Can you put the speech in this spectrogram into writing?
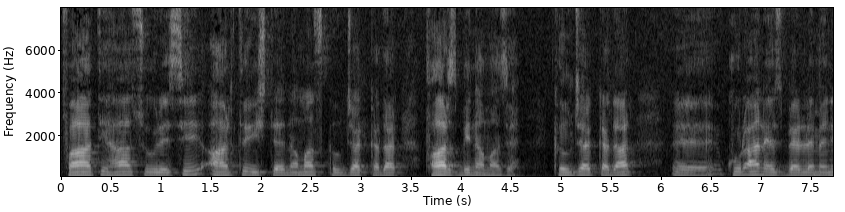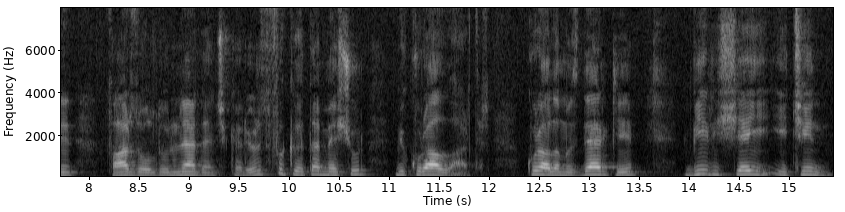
Fatiha suresi artı işte namaz kılacak kadar farz bir namazı, kılacak kadar e, Kur'an ezberlemenin farz olduğunu nereden çıkarıyoruz? Fıkıhta meşhur bir kural vardır. Kuralımız der ki bir şey için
